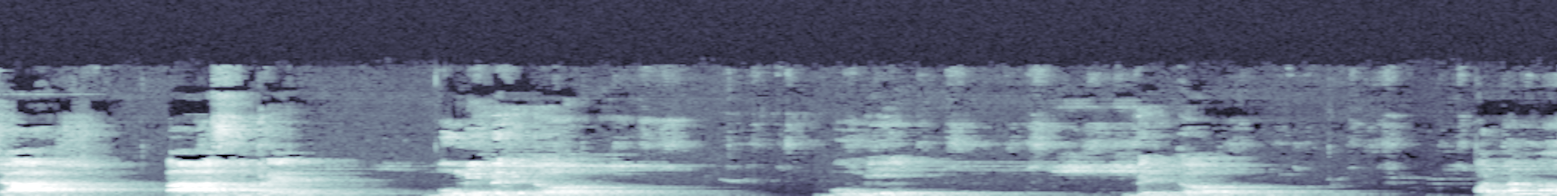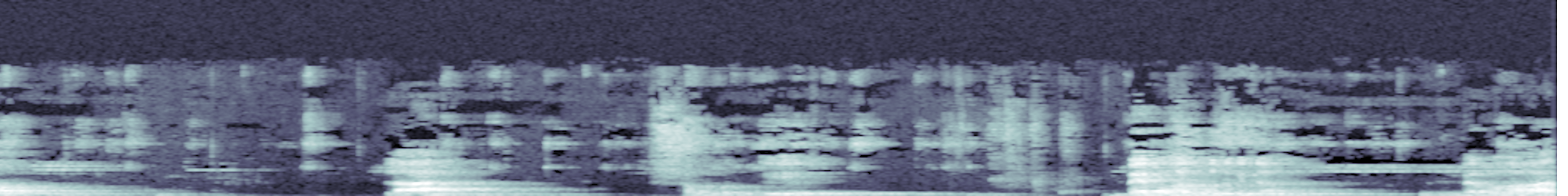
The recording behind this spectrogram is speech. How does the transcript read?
চার পাঁচ নম্বরে ভূমি ব্যতীত ভূমি ব্যতীত অন্যান্য প্লান সম্পত্তির ব্যবহার উপযোগিতা। ব্যবহার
